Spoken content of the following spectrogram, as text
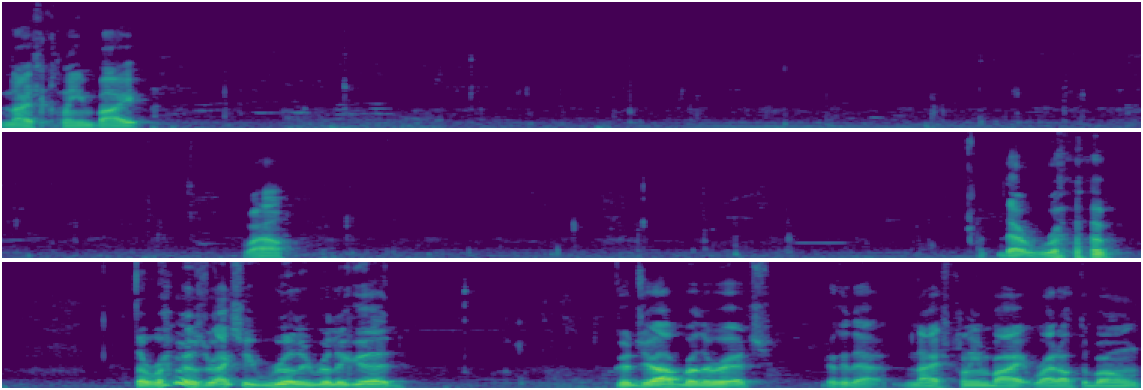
Nice clean bite. Wow. That rub, the rub is actually really, really good. Good job, Brother Rich. Look at that. Nice clean bite right off the bone,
